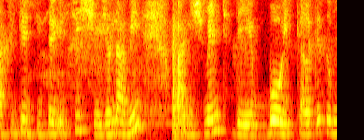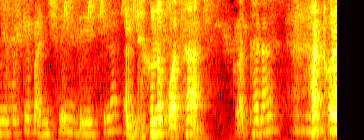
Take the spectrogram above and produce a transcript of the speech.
আজকে জিতে গেছি সেই জন্য আমি পানিশমেন্ট দেবই। কালকে তুমি আমাকে পানিশমেন্ট দিয়েছিলা তাই এইটা কোনো কথা? কথা না। হট করে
